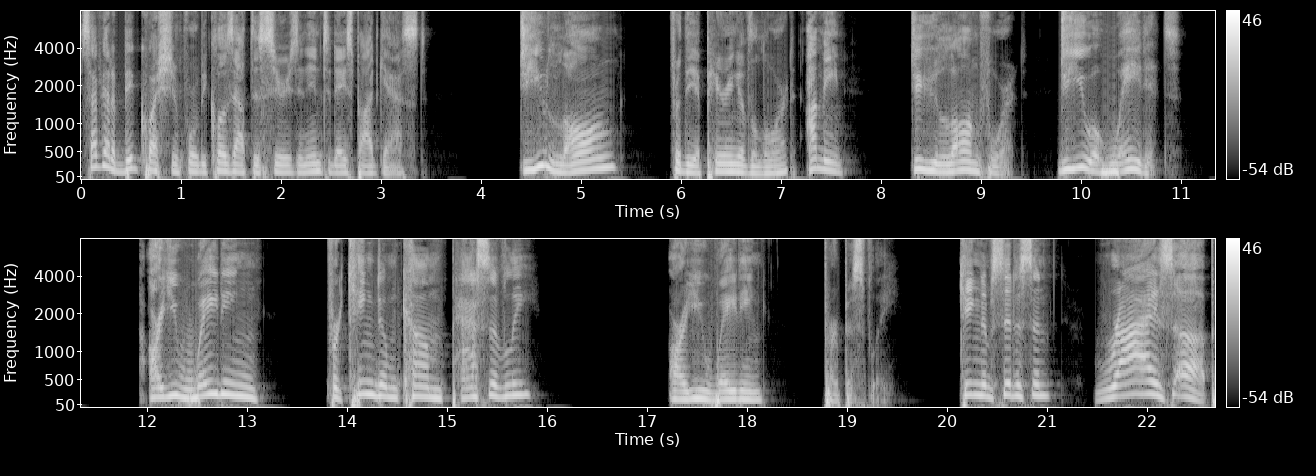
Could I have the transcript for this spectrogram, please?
So I've got a big question before we close out this series and in today's podcast. Do you long for the appearing of the Lord? I mean, do you long for it? Do you await it? Are you waiting for kingdom come passively? Are you waiting purposefully? Kingdom citizen, rise up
